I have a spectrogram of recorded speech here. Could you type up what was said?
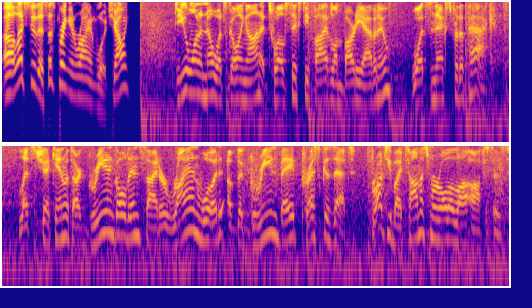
Uh, let's do this. Let's bring in Ryan Wood, shall we? Do you want to know what's going on at 1265 Lombardi Avenue? What's next for the pack? Let's check in with our green and gold insider, Ryan Wood of the Green Bay Press Gazette. Brought to you by Thomas Marola Law Offices.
